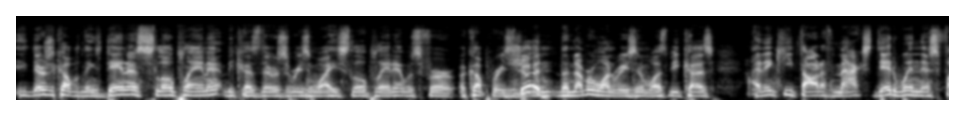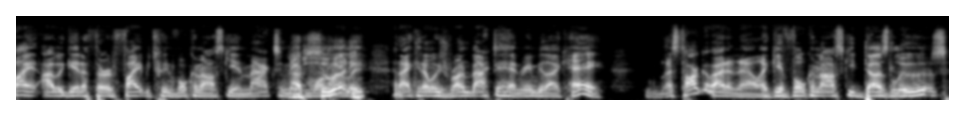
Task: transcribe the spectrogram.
there's a couple things. Dana's slow playing it because there was a reason why he slow played it was for a couple reasons. Should. The, the number one reason was because I think he thought if Max did win this fight, I would get a third fight between Volkanovski and Max and make Absolutely. more money. And I can always run back to Henry and be like, hey, let's talk about it now. Like if Volkanovski does lose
